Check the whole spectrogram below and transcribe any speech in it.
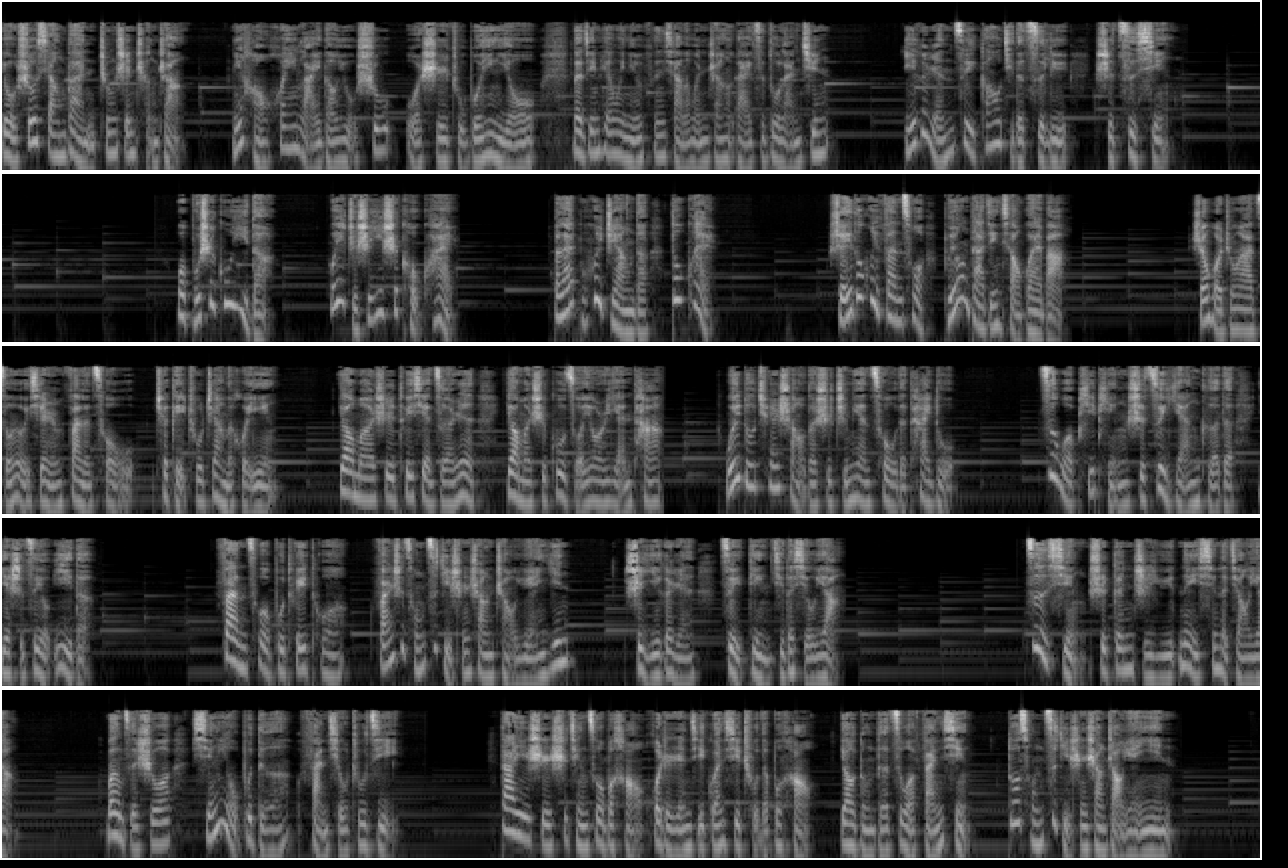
有书相伴，终身成长。你好，欢迎来到有书，我是主播应由。那今天为您分享的文章来自杜兰君。一个人最高级的自律是自省。我不是故意的，我也只是一时口快，本来不会这样的，都怪谁都会犯错，不用大惊小怪吧。生活中啊，总有一些人犯了错误，却给出这样的回应。要么是推卸责任，要么是顾左右而言他，唯独缺少的是直面错误的态度。自我批评是最严格的，也是最有益的。犯错不推脱，凡是从自己身上找原因，是一个人最顶级的修养。自省是根植于内心的教养。孟子说：“行有不得，反求诸己。”大意是事情做不好，或者人际关系处得不好，要懂得自我反省，多从自己身上找原因。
